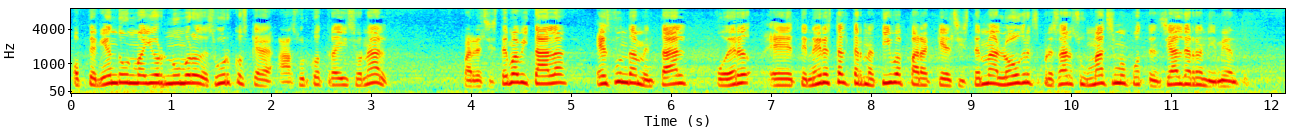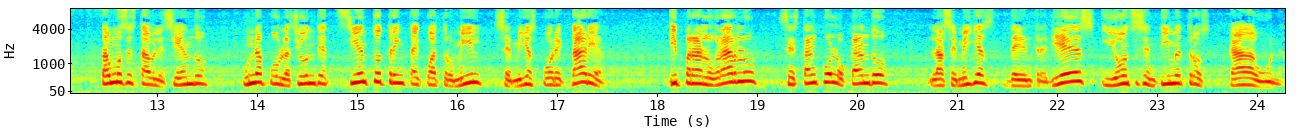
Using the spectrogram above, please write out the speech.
obteniendo un mayor número de surcos que a surco tradicional. Para el sistema Vitala es fundamental poder eh, tener esta alternativa para que el sistema logre expresar su máximo potencial de rendimiento. Estamos estableciendo una población de 134 mil semillas por hectárea y para lograrlo se están colocando las semillas de entre 10 y 11 centímetros cada una.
